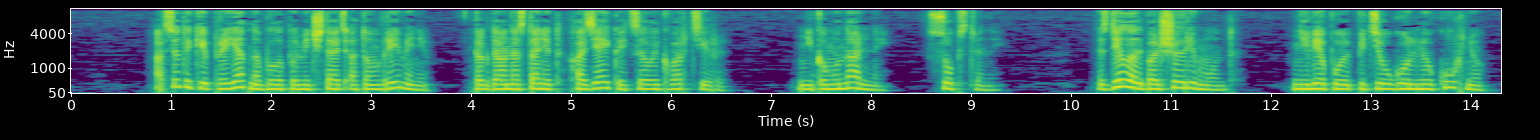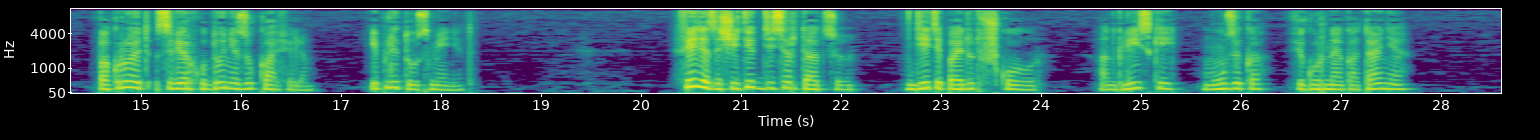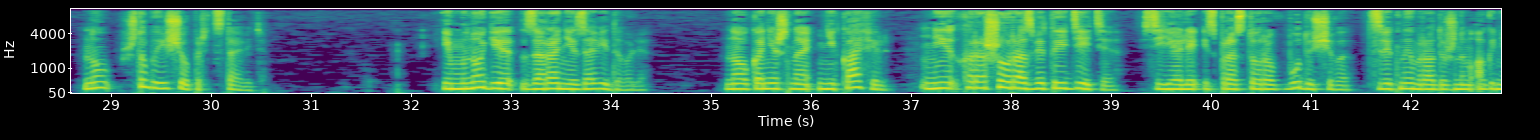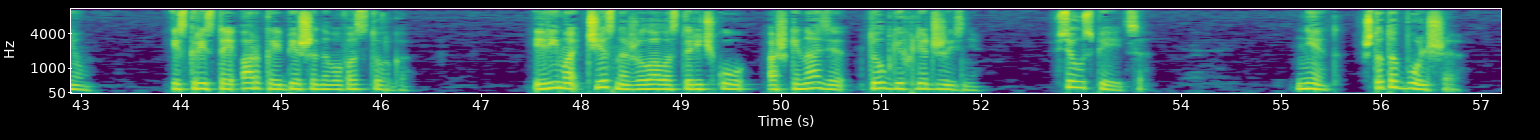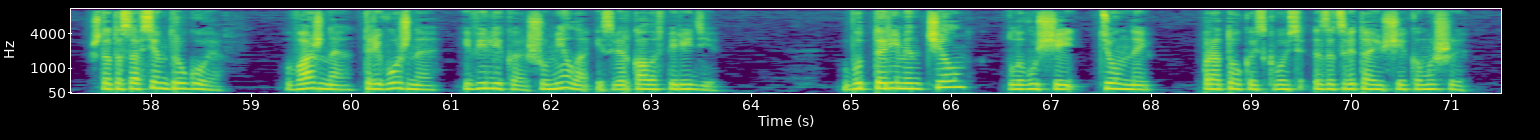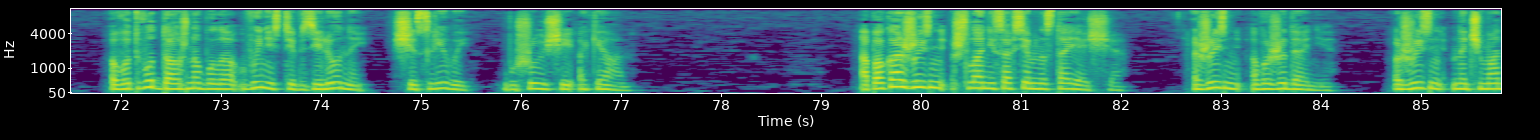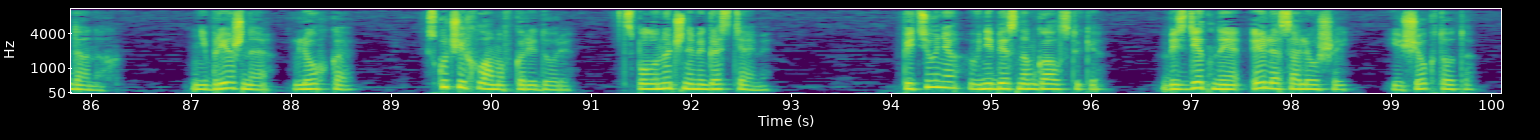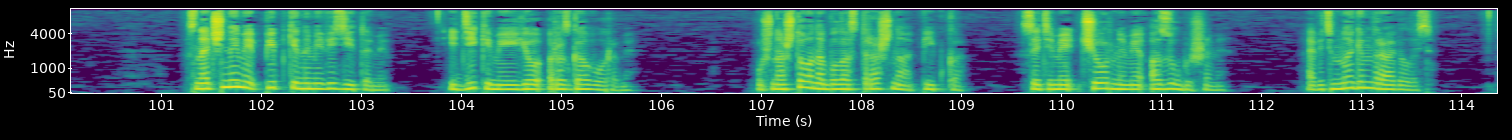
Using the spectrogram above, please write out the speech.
А все-таки приятно было помечтать о том времени, когда она станет хозяйкой целой квартиры. Не коммунальной, собственной. Сделает большой ремонт, нелепую пятиугольную кухню покроет сверху донизу кафелем и плиту сменит. Федя защитит диссертацию, дети пойдут в школу, английский, музыка, фигурное катание, Ну, чтобы еще представить. Им многие заранее завидовали. Но, конечно, ни кафель, ни хорошо развитые дети сияли из просторов будущего цветным радужным огнем, искристой аркой бешеного восторга. И Рима честно желала старичку Ашкеназе долгих лет жизни. Все успеется. Нет, что-то большее, что-то совсем другое, важное, тревожное и великое шумело и сверкало впереди. Будто Римен Челн, плывущий темной протокой сквозь зацветающие камыши, вот-вот должно было вынести в зеленый, счастливый, бушующий океан. А пока жизнь шла не совсем настоящая. Жизнь в ожидании. Жизнь на чемоданах. Небрежная, легкая, с кучей хлама в коридоре, с полуночными гостями. Петюня в небесном галстуке, бездетные Эля с Алешей, еще кто-то. С ночными Пипкиными визитами и дикими ее разговорами. Уж на что она была страшна, Пипка, с этими черными озубышами. А ведь многим нравилось.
